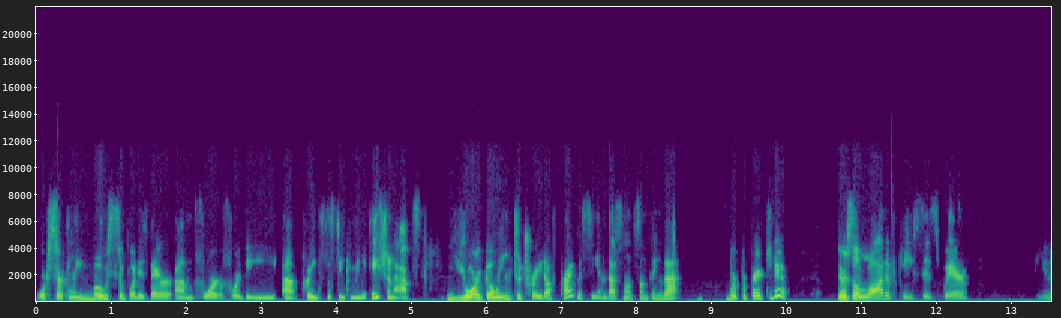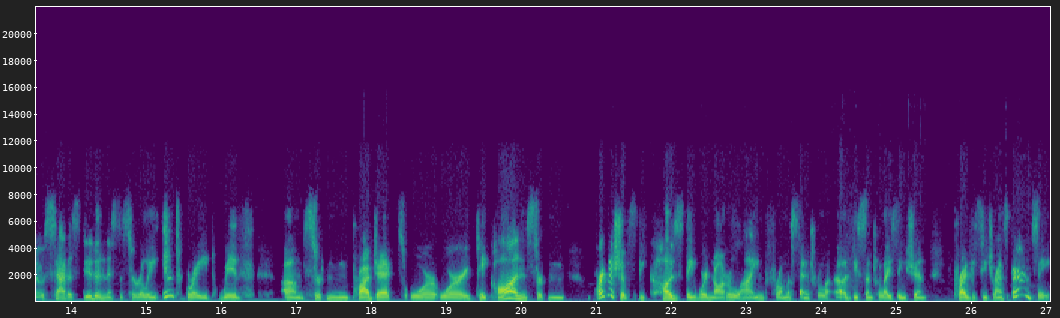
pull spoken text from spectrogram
or certainly most of what is there um, for for the uh, pre-existing communication apps you're going to trade off privacy. And that's not something that we're prepared to do. There's a lot of cases where you know status didn't necessarily integrate with um, certain projects or or take on certain partnerships because they were not aligned from a central uh, decentralization privacy transparency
